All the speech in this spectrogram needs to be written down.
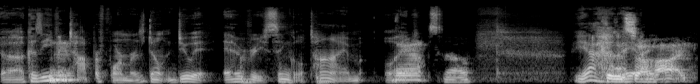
uh, because even mm-hmm. top performers don't do it every single time like Yeah. so yeah because it's so I- hard.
